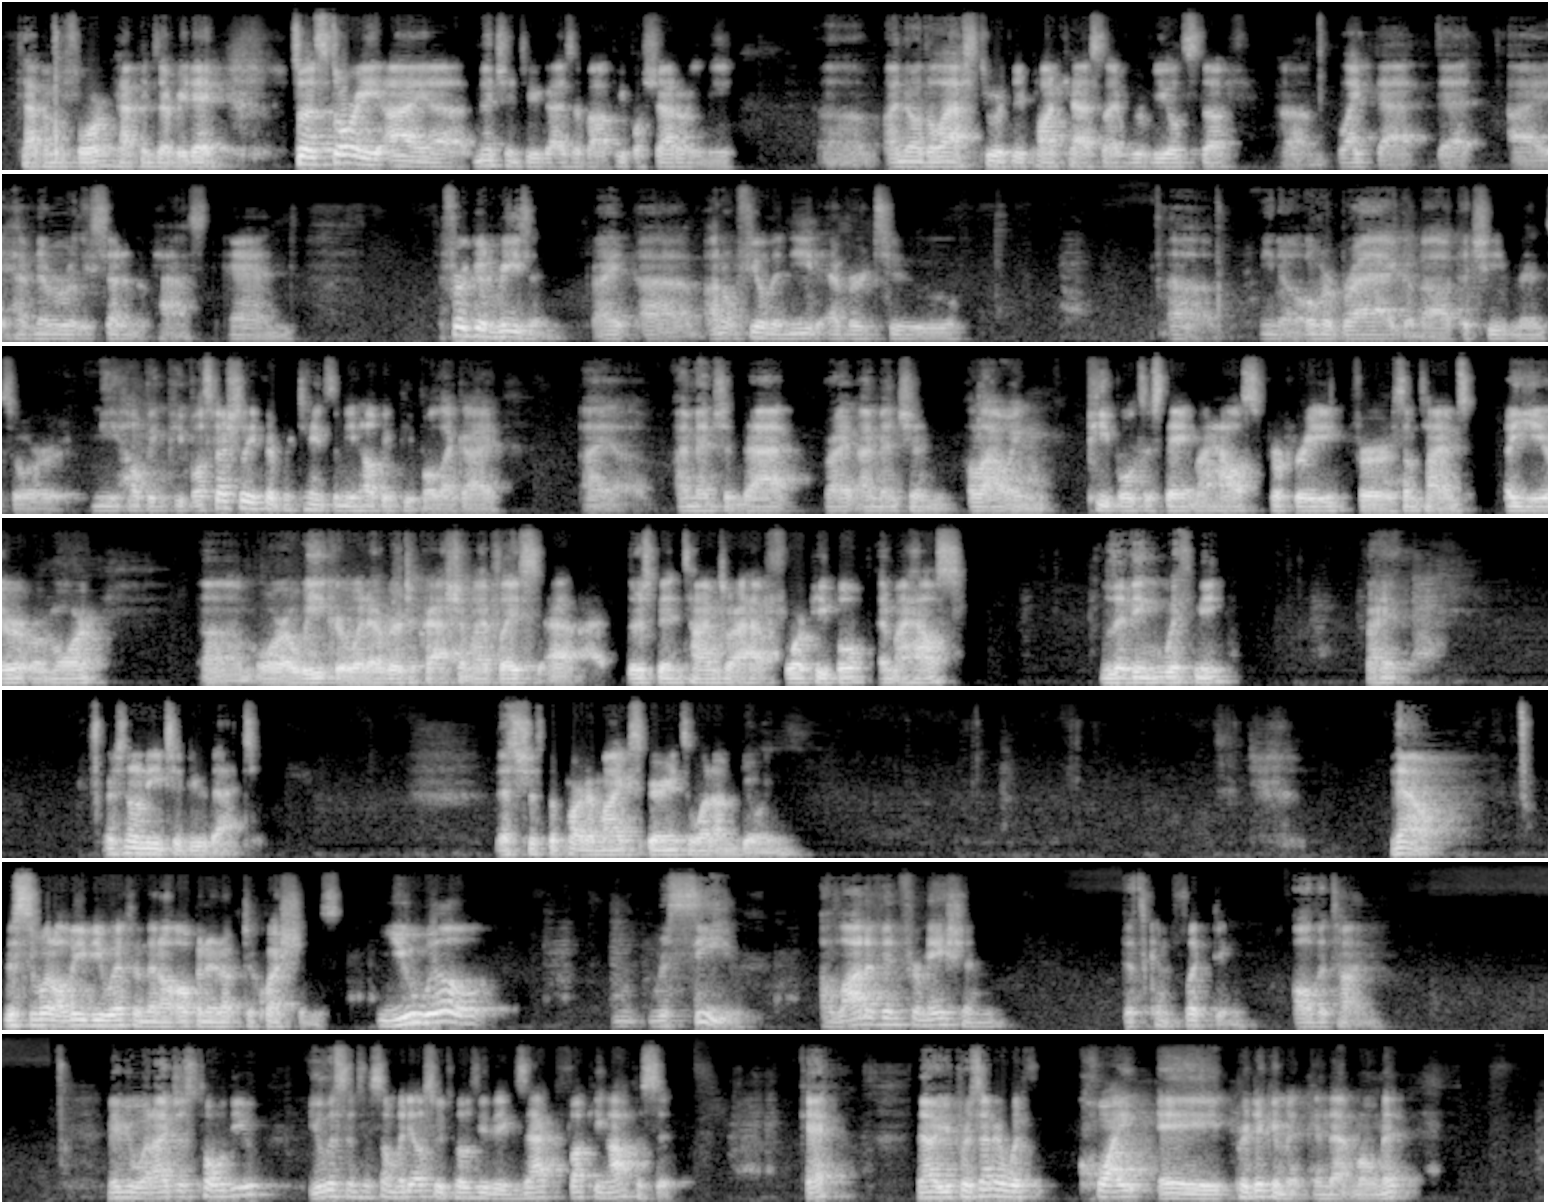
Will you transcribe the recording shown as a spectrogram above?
It's happened before, happens every day. So the story I uh, mentioned to you guys about people shadowing me, um, I know the last two or three podcasts I've revealed stuff um, like that that I have never really said in the past, and for a good reason, right? Uh, I don't feel the need ever to, uh, you know, over brag about achievements or me helping people, especially if it pertains to me helping people. Like I, I, uh, I mentioned that, right? I mentioned allowing people to stay at my house for free for sometimes a year or more um, or a week or whatever to crash at my place. Uh, there's been times where I have four people in my house living with me, right? There's no need to do that. That's just a part of my experience and what I'm doing. Now, this is what I'll leave you with, and then I'll open it up to questions. You will receive a lot of information that's conflicting all the time. Maybe what I just told you, you listen to somebody else who tells you the exact fucking opposite. Okay? Now you're presented with quite a predicament in that moment.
